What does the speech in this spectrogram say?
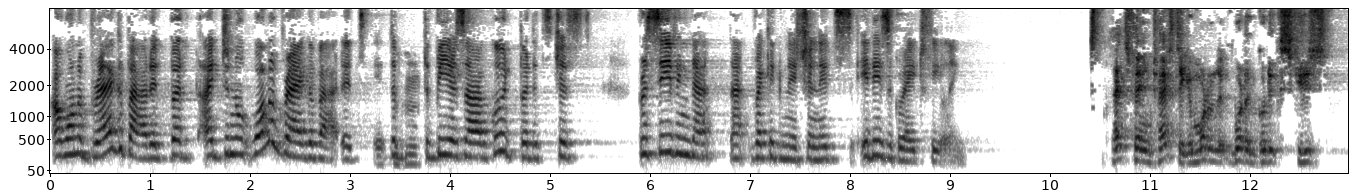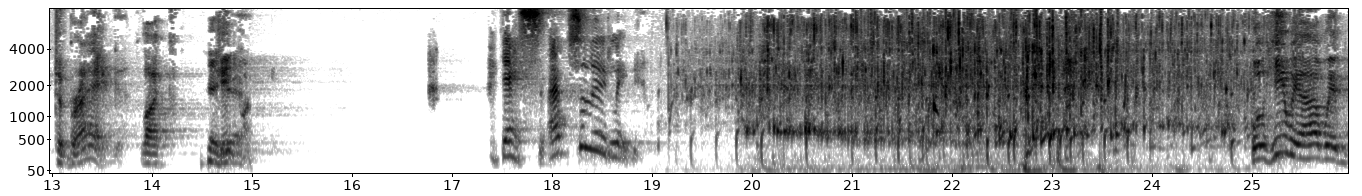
I want to brag about it, but I do not want to brag about it. The, mm-hmm. the beers are good, but it's just receiving that, that recognition. It's, it is a great feeling. That's fantastic. And what a, what a good excuse to brag. Like, Yeah. Yes, absolutely. Well, here we are. We're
